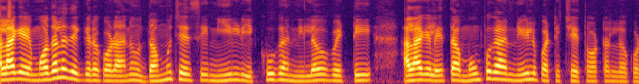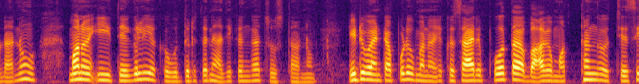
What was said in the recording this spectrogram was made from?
అలాగే మొదల దగ్గర కూడాను దమ్ము చేసి నీళ్ళు ఎక్కువగా నిలవబెట్టి అలాగే లేదా ముంపుగా నీళ్ళు పట్టించే తోటల్లో కూడాను మనం ఈ తెగులు యొక్క ఉధృతిని అధికంగా చూస్తాను. ఇటువంటప్పుడు మనం ఒకసారి పూత బాగా మొత్తంగా వచ్చేసి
